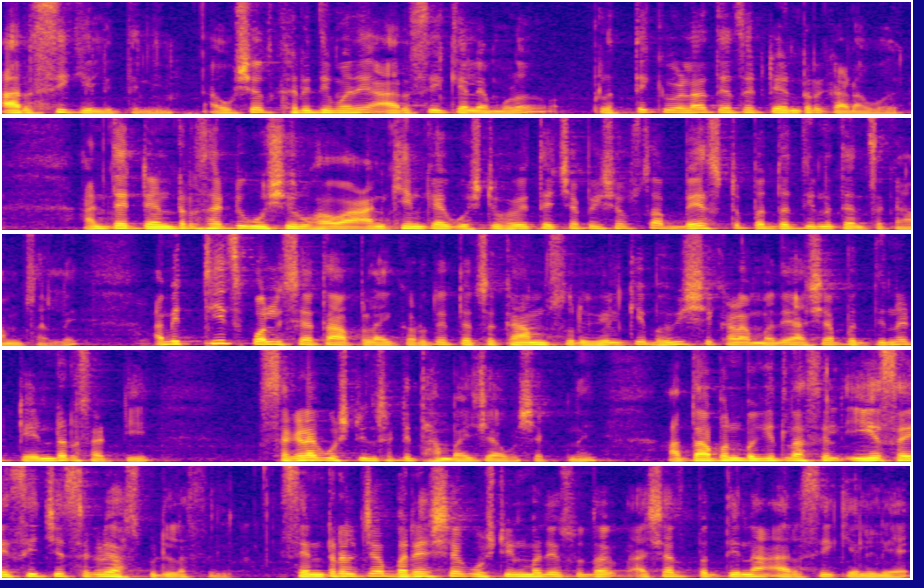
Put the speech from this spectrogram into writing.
आर सी केली त्यांनी औषध खरेदीमध्ये आर सी केल्यामुळं प्रत्येक वेळा त्याचं टेंडर काढावं आणि त्या टेंडरसाठी उशीर व्हावा आणखीन काही गोष्टी व्हावी त्याच्यापेक्षा सुद्धा बेस्ट पद्धतीनं त्यांचं काम चाललं आहे आम्ही तीच पॉलिसी आता अप्लाय करतो त्याचं काम सुरू होईल की भविष्य काळामध्ये अशा पद्धतीनं टेंडरसाठी सगळ्या गोष्टींसाठी थांबायची आवश्यक नाही. आता आपण बघितलं असेल ई एस आय सीचे सगळे हॉस्पिटल असतील. सेंट्रलच्या बऱ्याचशा गोष्टींमध्ये सुद्धा अशाच पद्धतीनं आर सी केलेली आहे.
